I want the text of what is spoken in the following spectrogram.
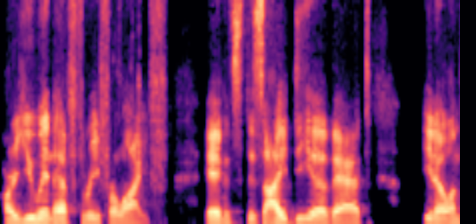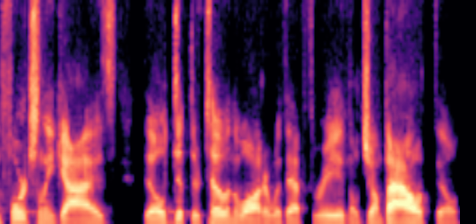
are you in F3 for life? And it's this idea that, you know, unfortunately, guys, they'll dip their toe in the water with F3 and they'll jump out. They'll,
